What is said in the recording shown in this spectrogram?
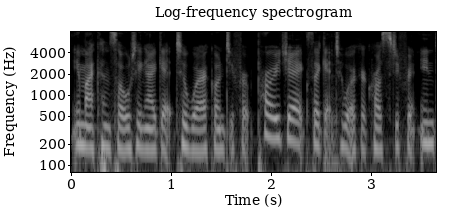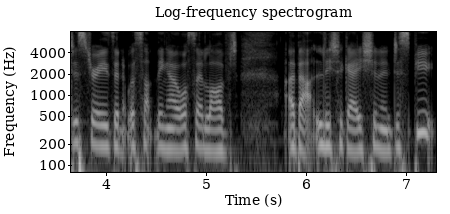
in my consulting, I get to work on different projects, I get to work across different industries. And it was something I also loved about litigation and dispute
